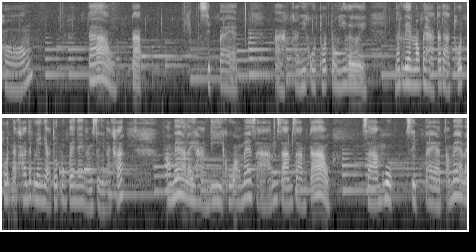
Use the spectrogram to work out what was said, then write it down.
ของ 9 กับ 18 อะ คราวนี้ครูทดตรงนี้เลย นักเรียนลองไปหากระดาษทดทดนะคะ นักเรียนอย่าทดลงไปในหนังสือนะคะ เอาแม่อะไรหารดี ครูเอาแม่ 3 3 3 9 3 6 18เอาแม่อะไร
